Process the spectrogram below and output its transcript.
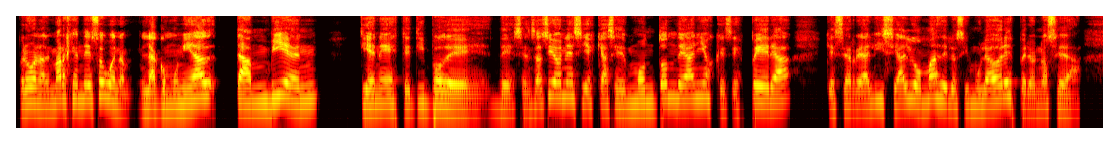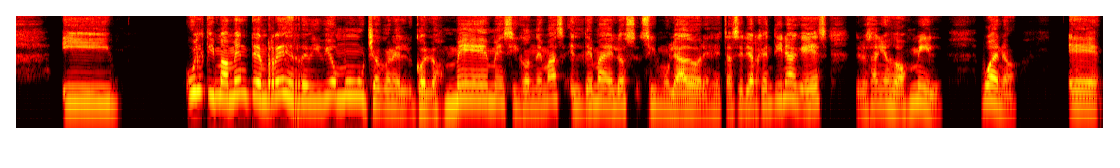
Pero bueno, al margen de eso, bueno, la comunidad también tiene este tipo de, sensaciones y es que hace un montón de años que se espera que se realice algo más de los simuladores, pero no se da. Y últimamente en redes revivió mucho con, el, con los memes y con demás el tema de los simuladores de esta serie argentina que es de los años 2000. Bueno, eh,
